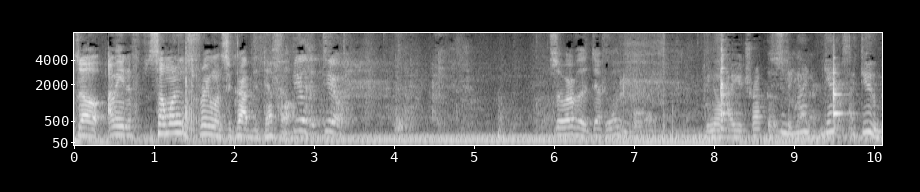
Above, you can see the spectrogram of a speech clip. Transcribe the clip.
So, I mean, if someone who's free wants to grab the Def Law, Feel it too. so wherever the Def Law boy, you know how your truck goes together. Yes, I do.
